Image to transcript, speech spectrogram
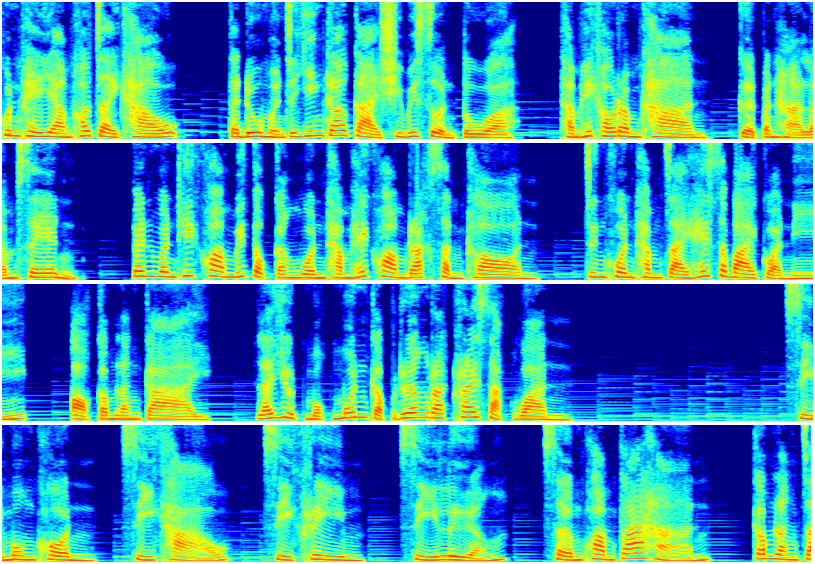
คุณพยายามเข้าใจเขา แต่ดูเหมือนจะยิ่งก้าวไก่ชีวิตส่วนตัวทำให้เขารำคาญ เกิดปัญหาล้ำเส้น เป็นวันที่ความวิตกกังวลทำให้ความรักสั่นคลอน จึงควรทำใจให้สบายกว่านี้ ออกกำลังกาย และหยุดหมกมุ่นกับเรื่องรักใคร่สักวัน สีมงคล สีขาว สีครีม สีเหลือง เสริมความกล้าหาญกำลังใจ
